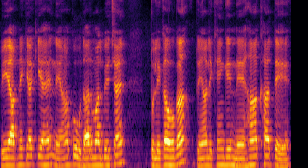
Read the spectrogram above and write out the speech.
तो ये आपने क्या किया है? नेहा को उधार माल बेचा है तो लिखा होगा तो यहाँ लिखेंगे, नेहा खाते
